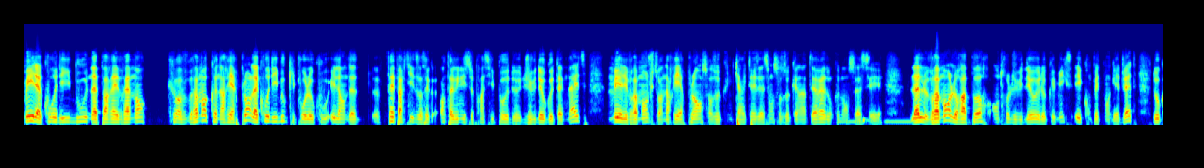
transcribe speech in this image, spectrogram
mais la cour des hiboux n'apparaît vraiment vraiment qu'en arrière-plan. La cour des qui pour le coup est fait partie des antagonistes principaux de jeux vidéo Gotham Knights, mais elle est vraiment juste en arrière-plan, sans aucune caractérisation, sans aucun intérêt. Donc non, ça c'est là vraiment le rapport entre le jeu vidéo et le comics est complètement gadget. Donc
